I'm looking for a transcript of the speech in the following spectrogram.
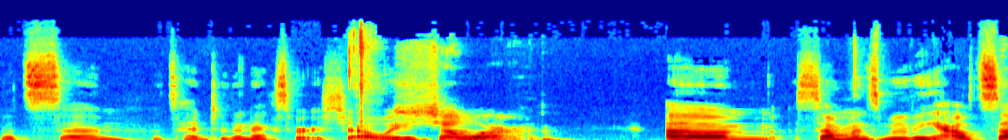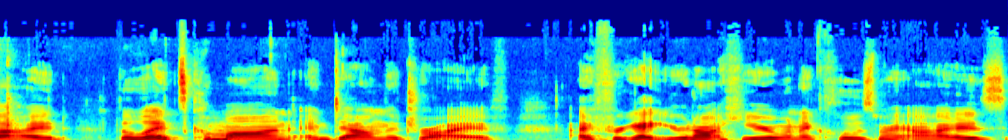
let's um let's head to the next verse, shall we? Sure. Um, someone's moving outside. The lights come on and down the drive. I forget you're not here when I close my eyes.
